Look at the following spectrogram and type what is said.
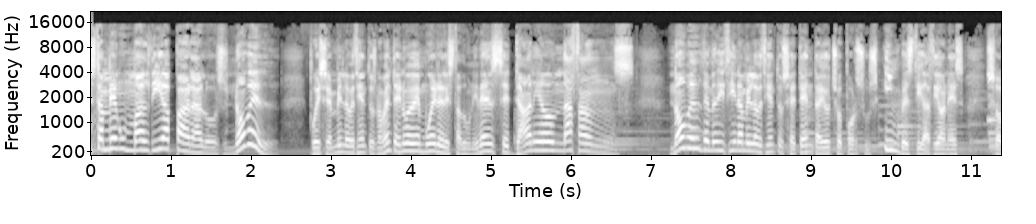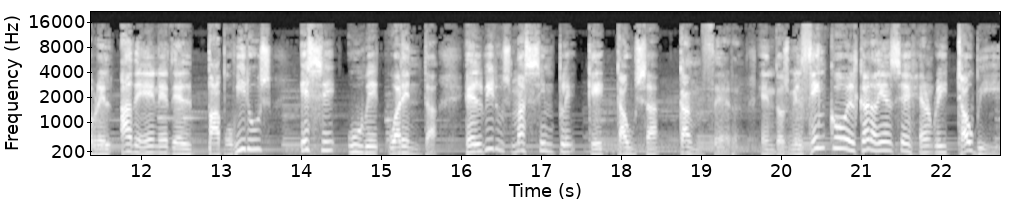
es también un mal día para los Nobel, pues en 1999 muere el estadounidense Daniel Nathans, Nobel de Medicina 1978 por sus investigaciones sobre el ADN del papovirus SV40, el virus más simple que causa cáncer. En 2005, el canadiense Henry Tauby,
